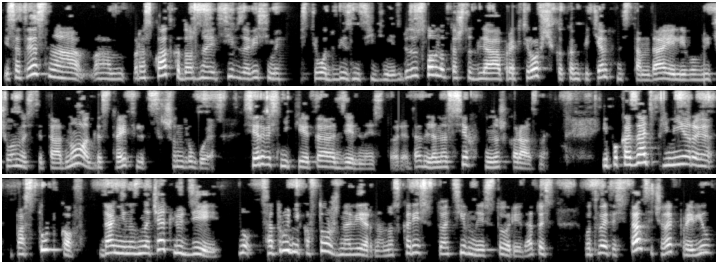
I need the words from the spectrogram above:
И, соответственно, раскладка должна идти в зависимости от бизнес-единиц. Безусловно, потому что для проектировщика компетентность там, да, или вовлеченность – это одно, а для строителя – это совершенно другое. Сервисники – это отдельная история. Да, для нас всех немножко разное. И показать примеры поступков, да, не назначать людей, ну, сотрудников тоже, наверное, но скорее ситуативные истории. Да, то есть вот в этой ситуации человек проявил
